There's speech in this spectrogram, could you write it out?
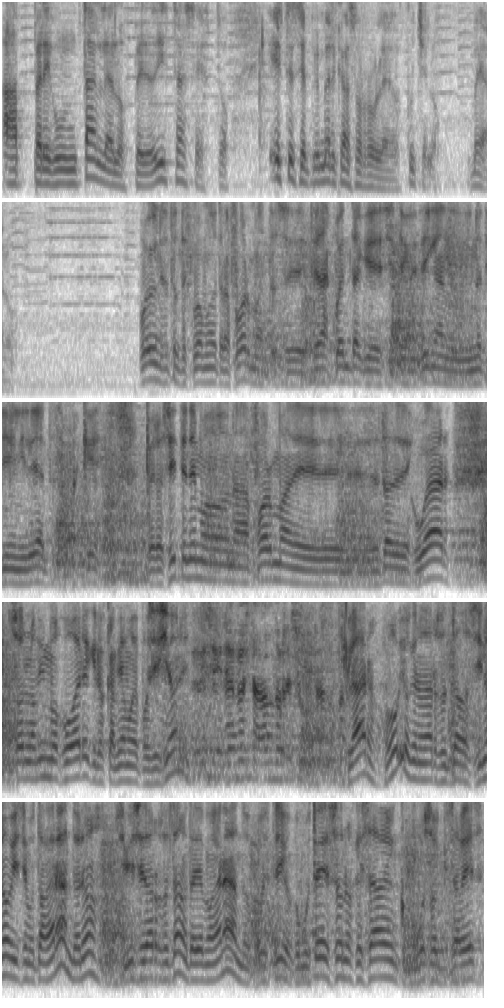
a preguntarle a los periodistas esto. Este es el primer caso Robledo, escúchelo, véalo. Juego y nosotros te jugamos de otra forma, entonces te das cuenta que si te critican no tienen idea, entonces ¿para qué? Pero sí tenemos una forma de, de- de tratar de jugar, son los mismos jugadores que los cambiamos de posiciones. Pero esa idea no está dando resultados. Claro, obvio que no da resultados, si no hubiésemos estado ganando, ¿no? Si hubiese dado resultados no estaríamos ganando. Por eso te digo, como ustedes son los que saben, como vos sabés,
